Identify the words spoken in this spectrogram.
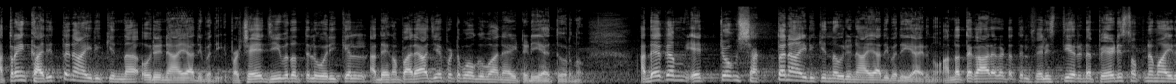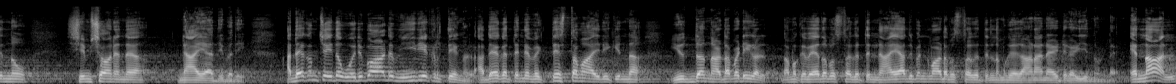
അത്രയും കരുത്തനായിരിക്കുന്ന ഒരു ന്യായാധിപതി പക്ഷേ ജീവിതത്തിൽ ഒരിക്കൽ അദ്ദേഹം പരാജയപ്പെട്ടു പോകുവാനായിട്ട് ഇടയായി തീർന്നു. അദ്ദേഹം ഏറ്റവും ശക്തനായിരിക്കുന്ന ഒരു ന്യായാധിപതിയായിരുന്നു. അന്നത്തെ കാലഘട്ടത്തിൽ ഫെലിസ്തീയരുടെ പേടി സ്വപ്നമായിരുന്നു ഷിംഷോൻ എന്ന ന്യായാധിപതി. അദ്ദേഹം ചെയ്ത ഒരുപാട് വീര്യകൃത്യങ്ങൾ അദ്ദേഹത്തിന്റെ വ്യത്യസ്തമായിരിക്കുന്ന യുദ്ധ നടപടികൾ നമുക്ക് വേദപുസ്തകത്തിൽ ന്യായാധിപന്മാരുടെ പുസ്തകത്തിൽ നമുക്ക് കാണാനായിട്ട് കഴിയുന്നുണ്ട്. എന്നാൽ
